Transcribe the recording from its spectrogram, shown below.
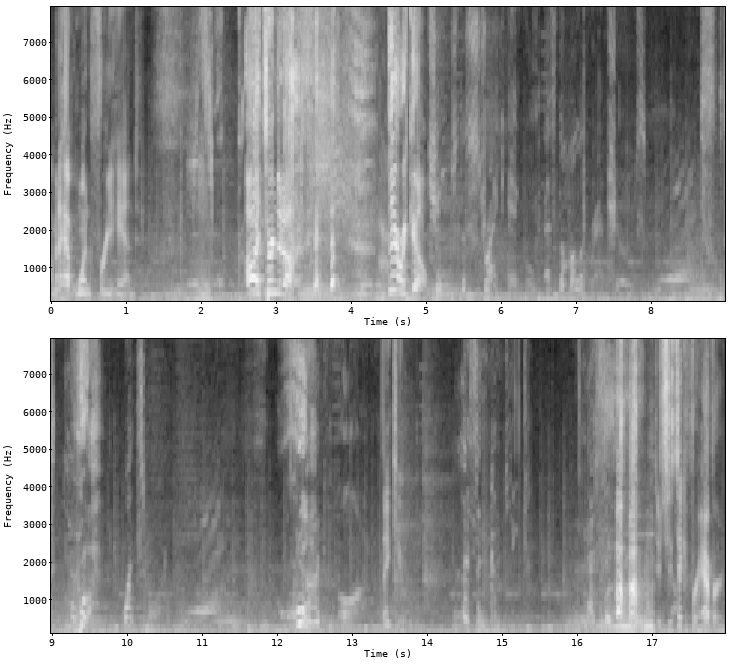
I'm gonna have one free hand. Oh, I turned it off! there we go! Change the strike angle as the hologram shows. Once more. Good form. Thank you. Lesson complete. Lesson Dude, she's taking forever.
